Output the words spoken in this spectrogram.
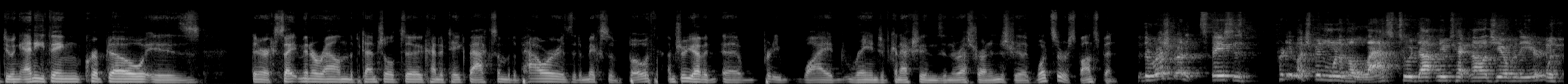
doing anything crypto? Is their excitement around the potential to kind of take back some of the power? Is it a mix of both? I'm sure you have a, a pretty wide range of connections in the restaurant industry. Like, what's the response been? The space has pretty much been one of the last to adopt new technology over the years. With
